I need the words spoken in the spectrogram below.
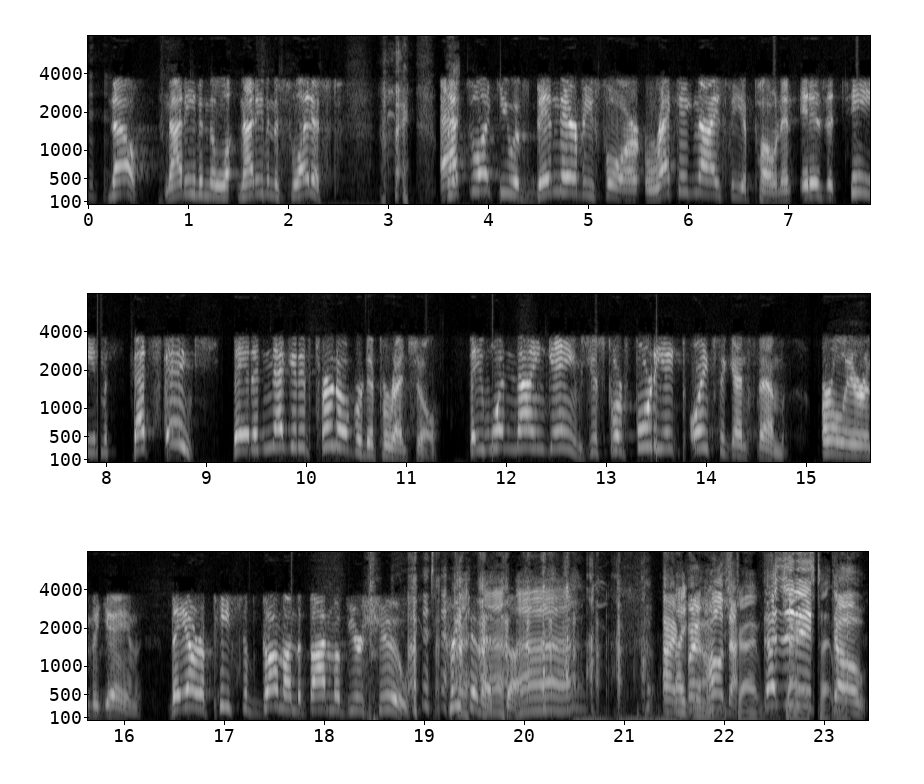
No, not even the not even the slightest. Act like you have been there before. Recognize the opponent. It is a team that stinks. They had a negative turnover differential. They won nine games. You scored 48 points against them earlier in the game. They are a piece of gum on the bottom of your shoe. Treat them as such. All right, Like but hold on. describe Doesn't it that though?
